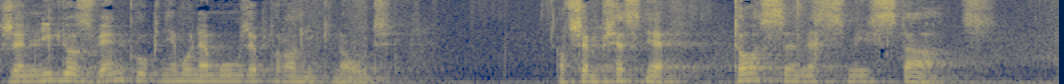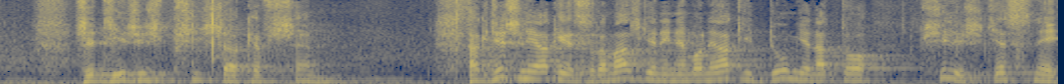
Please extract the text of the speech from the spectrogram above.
že nikdo zvenku k němu nemůže proniknout. Ovšem přesně to se nesmí stát. Že Ježíš přišel ke všem. A když nějaký zhromažděný nebo nějaký dům je na to příliš těsný,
